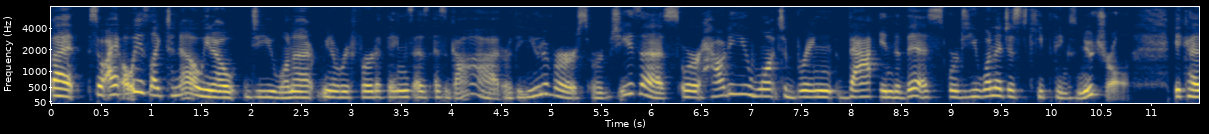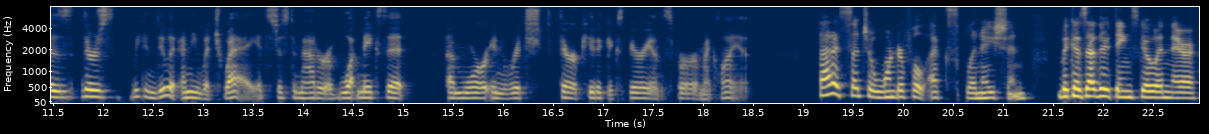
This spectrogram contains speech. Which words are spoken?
But so i always like to know you know do you want to you know refer to things as as god or the universe or jesus or how do you want to bring that into this or do you want to just keep things neutral? Because there's we can do it any which way it's just a matter of what makes it a more enriched therapeutic experience for my client that is such a wonderful explanation because other things go in there.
